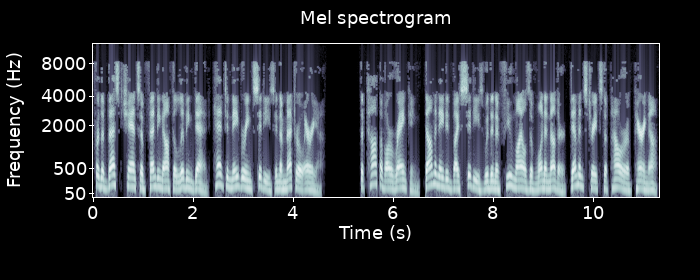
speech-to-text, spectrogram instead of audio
For the best chance of fending off the living dead, head to neighboring cities in a metro area. The top of our ranking, dominated by cities within a few miles of one another, demonstrates the power of pairing up.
